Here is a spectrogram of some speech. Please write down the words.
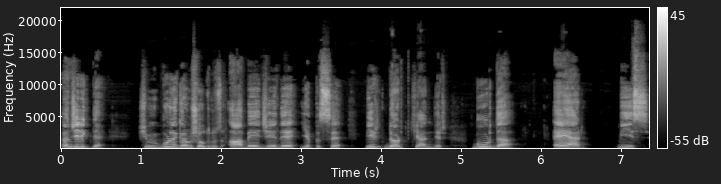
Öncelikle şimdi burada görmüş olduğunuz ABCD yapısı bir dörtgendir. Burada eğer biz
